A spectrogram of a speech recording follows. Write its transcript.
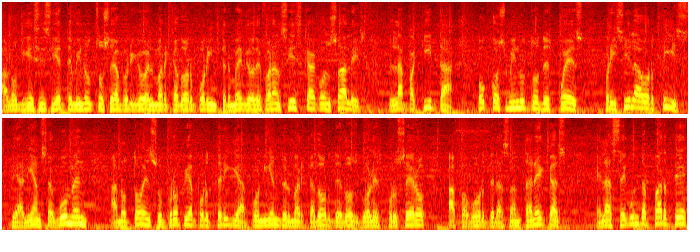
A los 17 minutos se abrió el marcador por intermedio de Francisca González, La Paquita. Pocos minutos después, Priscila Ortiz de Alianza Women anotó en su propia portería poniendo el marcador de dos goles por cero a favor de las Santanecas En la segunda parte,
